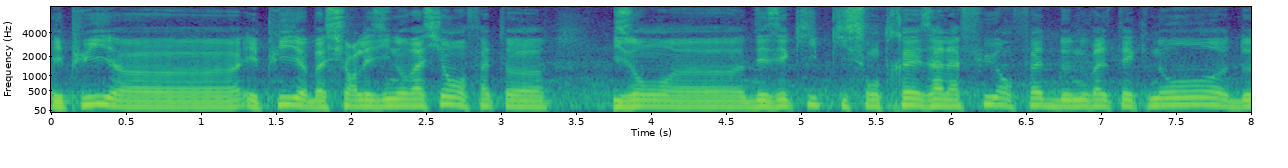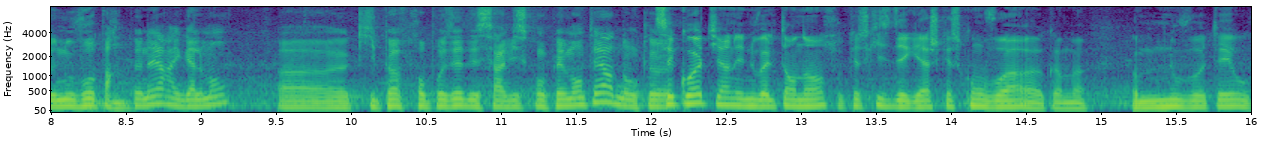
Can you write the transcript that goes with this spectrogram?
Et puis, euh, et puis euh, bah, sur les innovations, en fait, euh, ils ont euh, des équipes qui sont très à l'affût en fait de nouvelles technos, de nouveaux partenaires également, euh, qui peuvent proposer des services complémentaires. Donc, C'est quoi, tiens, les nouvelles tendances ou qu'est-ce qui se dégage Qu'est-ce qu'on voit comme, comme nouveauté ou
